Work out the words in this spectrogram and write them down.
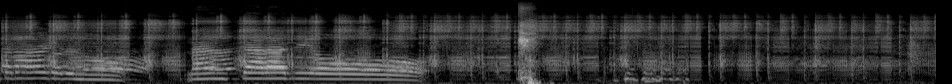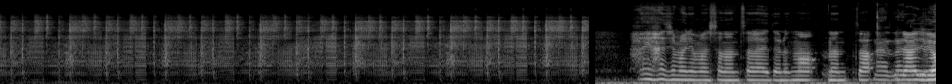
なんちゃらアイドルのなんちゃラジオ。はい始まりました。なんちゃらアイドルのなんちゃなラジオ。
